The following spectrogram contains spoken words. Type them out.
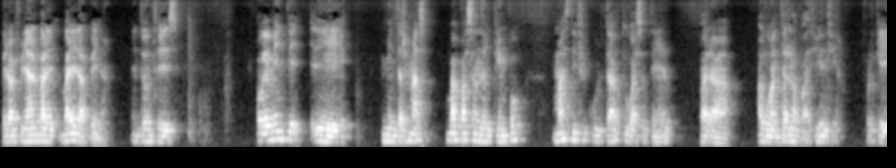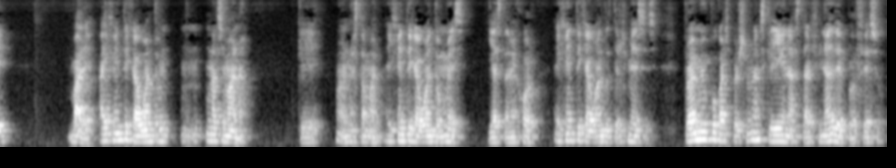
Pero al final vale, vale la pena. Entonces, obviamente, eh, mientras más va pasando el tiempo, más dificultad tú vas a tener para aguantar la paciencia. Porque, vale, hay gente que aguanta un, una semana, que bueno, no está mal. Hay gente que aguanta un mes, y hasta mejor. Hay gente que aguanta tres meses, pero hay muy pocas personas que lleguen hasta el final del proceso.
